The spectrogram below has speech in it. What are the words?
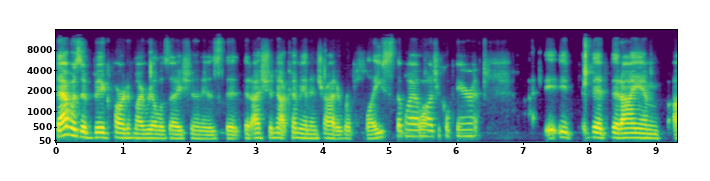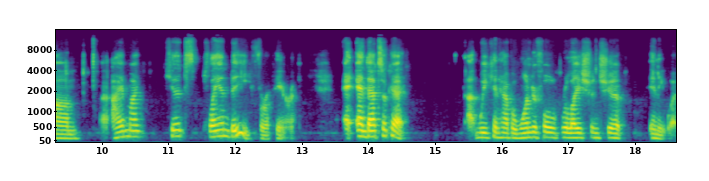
that was a big part of my realization is that, that I should not come in and try to replace the biological parent. It, it that, that I am, um, I am my kid's plan B for a parent and that's okay. We can have a wonderful relationship anyway.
